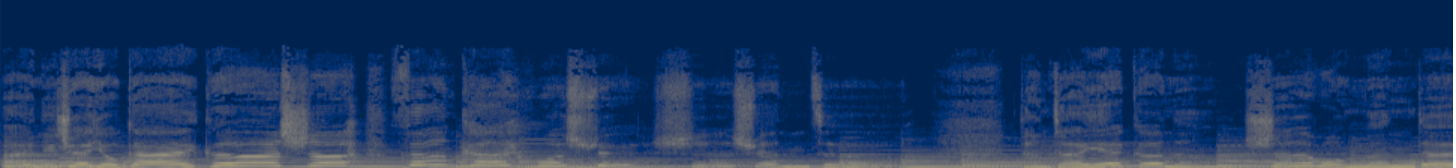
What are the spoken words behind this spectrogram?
爱你却又该割舍，分开或许是选择。它也可能是我们的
